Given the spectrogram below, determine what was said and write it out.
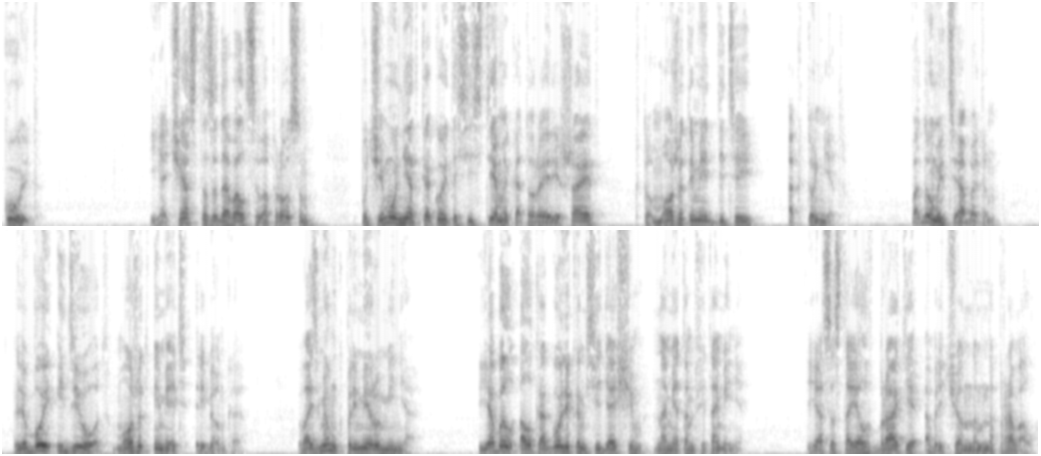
культ. Я часто задавался вопросом, почему нет какой-то системы, которая решает, кто может иметь детей, а кто нет. Подумайте об этом. Любой идиот может иметь ребенка. Возьмем, к примеру, меня. Я был алкоголиком, сидящим на метамфетамине. Я состоял в браке, обреченном на провал.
